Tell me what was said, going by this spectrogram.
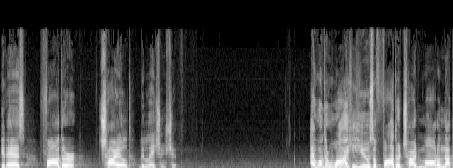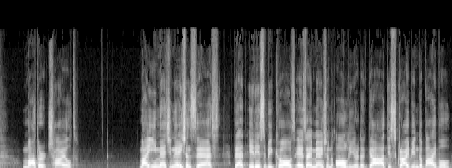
it as father child relationship. I wonder why he used a father child model, not mother child. My imagination says that it is because, as I mentioned earlier, the God described in the Bible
